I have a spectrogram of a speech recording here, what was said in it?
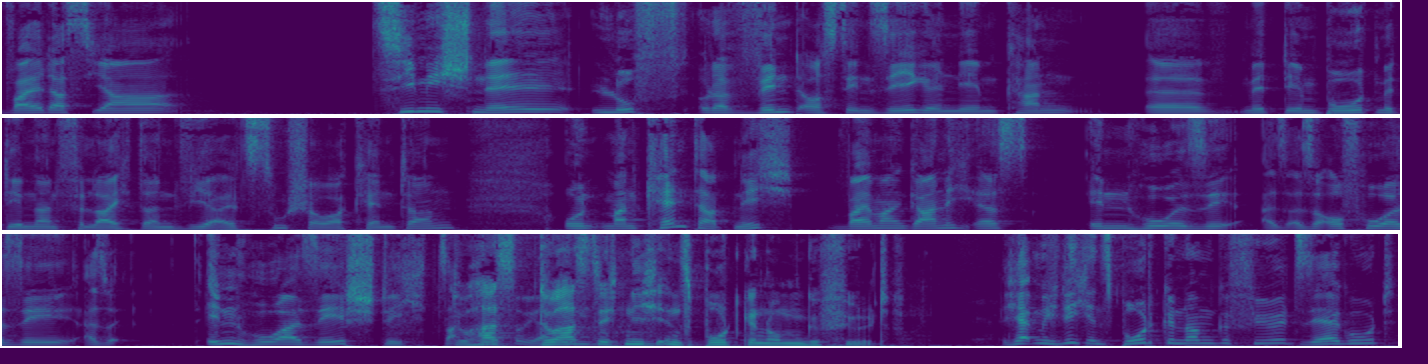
weil das ja ziemlich schnell Luft oder Wind aus den Segeln nehmen kann, äh, mit dem Boot, mit dem dann vielleicht dann wir als Zuschauer kentern. Und man kentert nicht, weil man gar nicht erst in hohe See, also, also auf hoher See, also in hoher See sticht. Du hast, so. ja, du hast dich nicht ins Boot genommen gefühlt. Ich habe mich nicht ins Boot genommen gefühlt, sehr gut.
